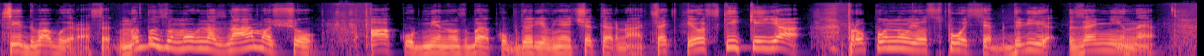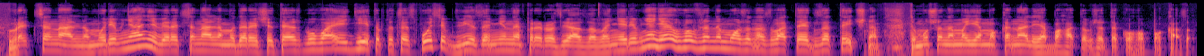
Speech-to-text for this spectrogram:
ці два вирази? Ми безумовно знаємо, що А куб мінус Б куб дорівнює 14. І оскільки я пропоную спосіб дві заміни в раціональному рівнянні, в ірраціональному, до речі, теж буває дії, тобто це спосіб дві заміни при розв'язуванні рівняння. Я його вже не можу назвати екзотичним, тому що на моєму каналі я багато вже такого показував.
